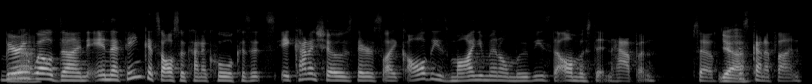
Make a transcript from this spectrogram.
Very Yeah. well done, and I think it's also kind of cool because it's it kind of shows there's like all these monumental movies that almost didn't happen. So Yeah. it's just kind of fun.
